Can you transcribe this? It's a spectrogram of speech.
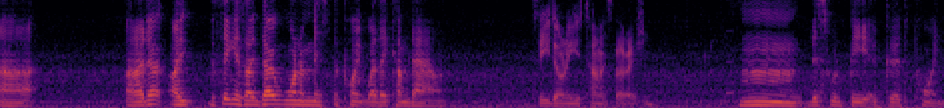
Uh, and I don't. I the thing is, I don't want to miss the point where they come down. So you don't want to use time acceleration. Hmm, this would be a good point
